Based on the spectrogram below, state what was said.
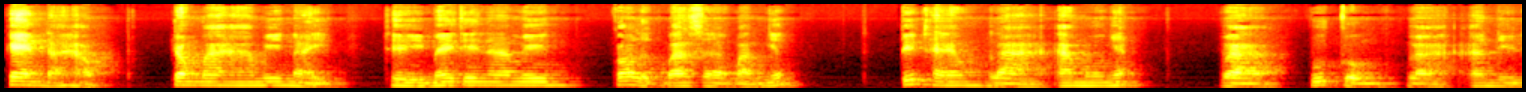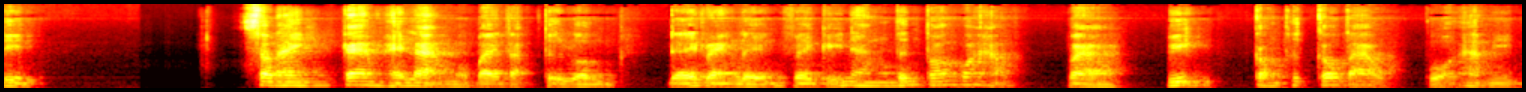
Các em đã học trong ba amin này thì methylamin có lực bazơ mạnh nhất. Tiếp theo là ammoniac và cuối cùng là anilin Sau đây, các em hãy làm một bài tập tự luận để rèn luyện về kỹ năng tính toán hóa học và viết công thức cấu tạo của amin.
